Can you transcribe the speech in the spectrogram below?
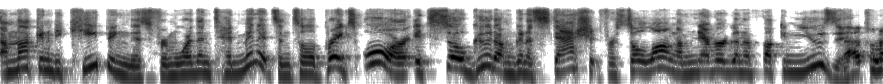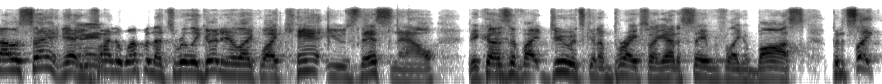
I'm not going to be keeping this for more than 10 minutes until it breaks. Or it's so good, I'm going to stash it for so long, I'm never going to fucking use it. That's what I was saying. Yeah, you Right. find a weapon that's really good, and you're like, well, I can't use this now because if I do, it's gonna break. So I got to save it for like a boss. But it's like,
